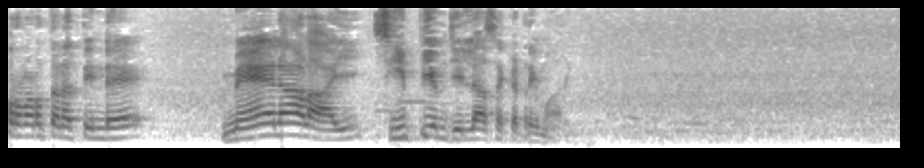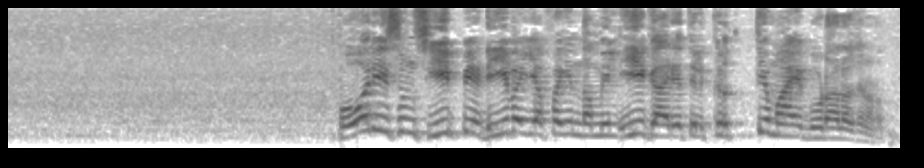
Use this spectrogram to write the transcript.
പ്രവർത്തനത്തിന്റെ മേലാളായി സി പി എം ജില്ലാ സെക്രട്ടറി മാറി. പോലീസും സി പി ഡിവൈഎഫ്ഐയും തമ്മിൽ ഈ കാര്യത്തിൽ കൃത്യമായ ഗൂഢാലോചന നടന്നു.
